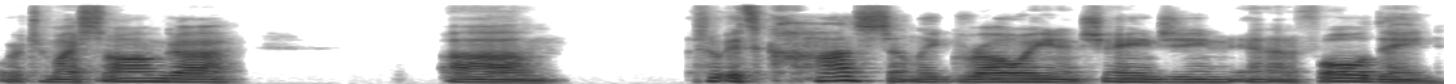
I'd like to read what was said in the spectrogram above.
or to my sangha um, so it's constantly growing and changing and unfolding.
